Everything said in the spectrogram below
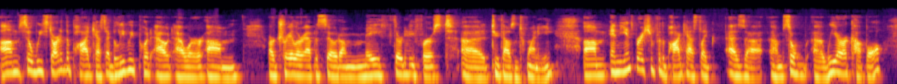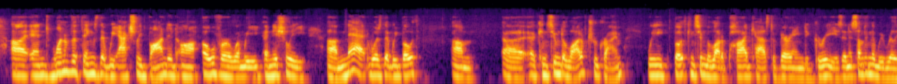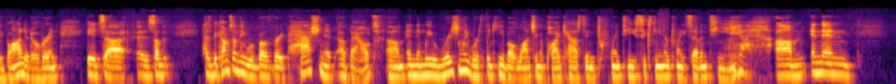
Um, so we started the podcast. I believe we put out our um, our trailer episode on May thirty first, uh, two thousand twenty. Um, and the inspiration for the podcast, like as uh, um, so, uh, we are a couple, uh, and one of the things that we actually bonded on, over when we initially uh, met was that we both um, uh, consumed a lot of true crime. We both consumed a lot of podcasts of varying degrees, and it's something that we really bonded over. And it's something has become something we're both very passionate about. Um, and then we originally were thinking about launching a podcast in 2016 or 2017. Yeah. Um, and then,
